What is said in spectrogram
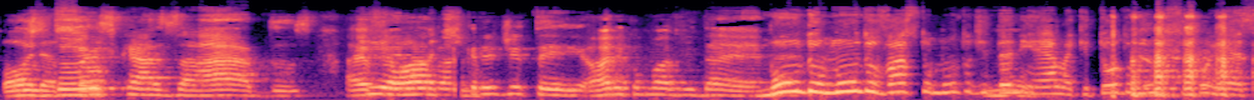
Olha Os dois só. casados. Aí que eu falei, ah, acreditei. Olha como a vida é. Mundo, mundo, vasto mundo de Daniela, que todo mundo se conhece.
